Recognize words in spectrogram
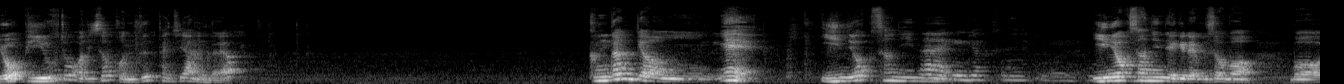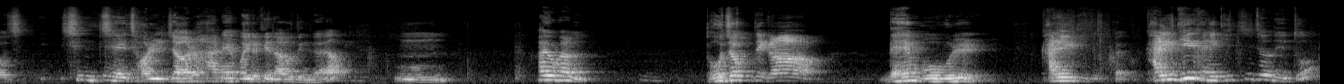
요 비유 좀 어디서 본 듯하지 않은가요? 금강경에 인욕선인 아. 인욕선인 얘기를 하면서 뭐, 뭐, 시- 신체 절절 하래 뭐 이렇게 나오던가요? 음, 하여간 도적대가 내 몸을 갈기, 갈기 갈기 찢어내도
